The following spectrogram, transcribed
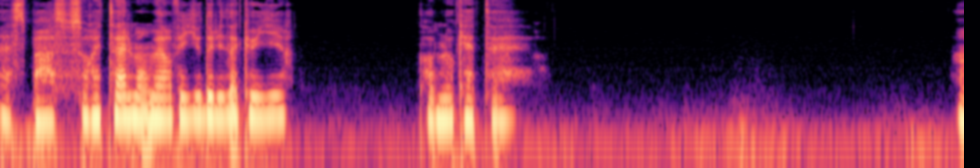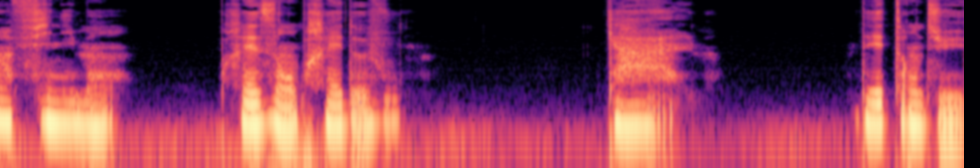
N'est-ce pas? Ce serait tellement merveilleux de les accueillir comme locataires. Infiniment présent près de vous, détendu.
